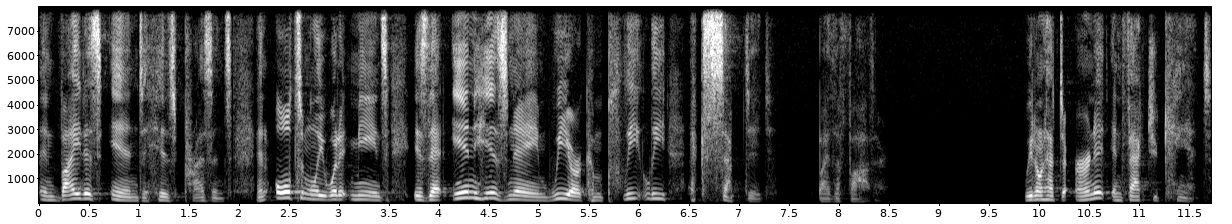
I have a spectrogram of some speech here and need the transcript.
invite us into his presence. And ultimately, what it means is that in his name, we are completely accepted by the Father. We don't have to earn it. In fact, you can't.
